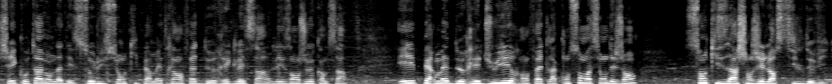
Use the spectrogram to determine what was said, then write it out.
chez EcoTime, on a des solutions qui permettraient en fait de régler ça, les enjeux comme ça, et permettre de réduire en fait la consommation des gens sans qu'ils aient à changer leur style de vie.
